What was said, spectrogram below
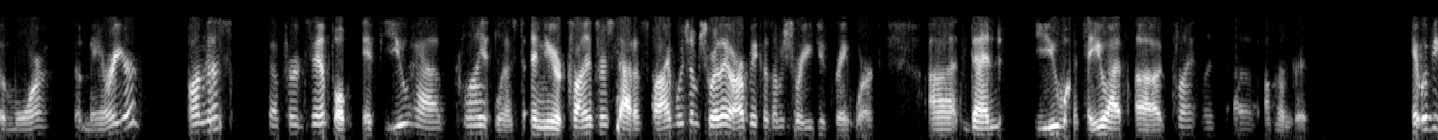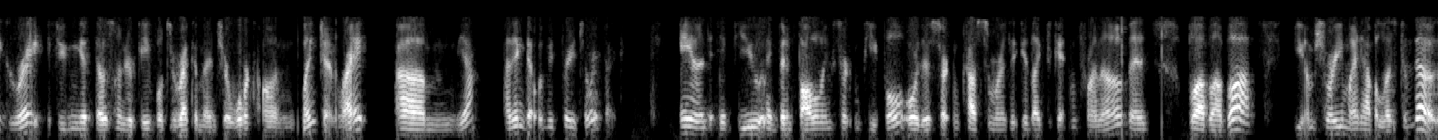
the more the merrier on this. So for example, if you have client list and your clients are satisfied, which I'm sure they are because I'm sure you do great work, uh, then you say you have a client list of 100. It would be great if you can get those 100 people to recommend your work on LinkedIn, right? Um, yeah, I think that would be pretty terrific. And if you have been following certain people or there's certain customers that you'd like to get in front of and blah, blah, blah, you, I'm sure you might have a list of those.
